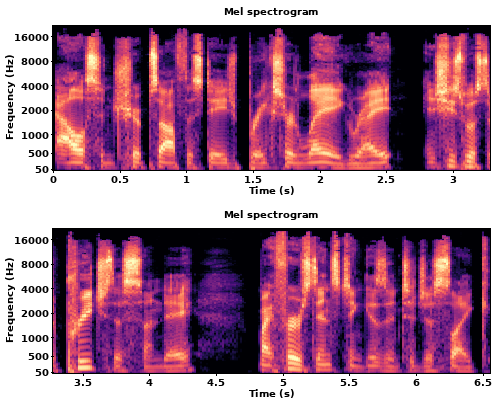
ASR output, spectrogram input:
Allison trips off the stage, breaks her leg, right, and she's supposed to preach this Sunday. My first instinct isn't to just like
